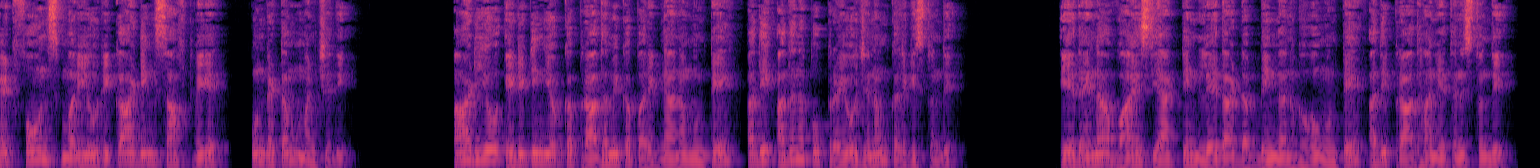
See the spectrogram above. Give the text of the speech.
headphones మరియు రికార్డింగ్ సాఫ్ట్వేర్ ఉండటం మంచిది. ఆడియో ఎడిటింగ్ యొక్క ప్రాథమిక పరిజ్ఞానం ఉంటే అది అదనపు ప్రయోజనం కలిగిస్తుంది. ఏదైనా వాయిస్ యాక్టింగ్ లేదా డబ్బింగ్ అనుభవం ఉంటే అది ప్రాధాన్యతనిస్తుంది.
